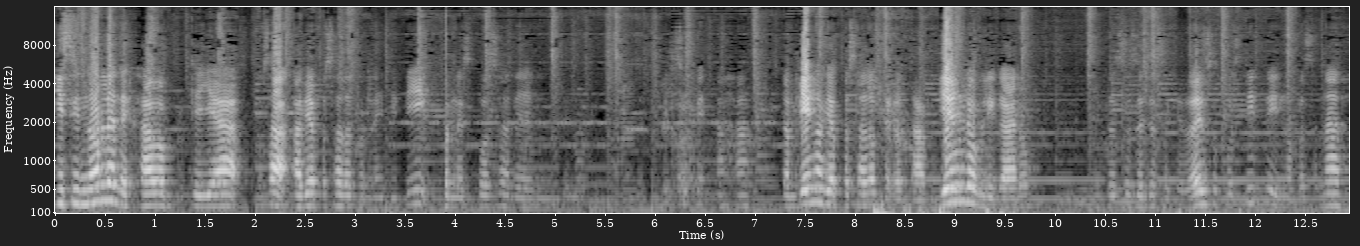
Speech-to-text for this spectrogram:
y si no le dejaban porque ya, o sea, había pasado con Lady Di, con la esposa del, príncipe, ajá, también había pasado, pero también le obligaron. Entonces ella se quedó en su postito y no pasa nada.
